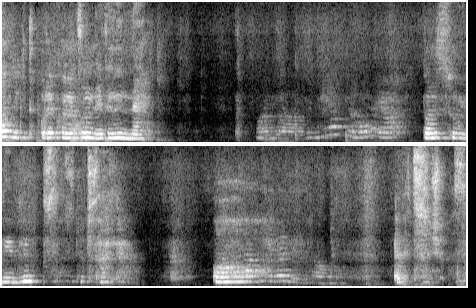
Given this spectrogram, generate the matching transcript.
Abla gidip oraya koymasının nedeni ne? Bana söyleyebilir misiniz lütfen? Aa. Evet, şurası.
